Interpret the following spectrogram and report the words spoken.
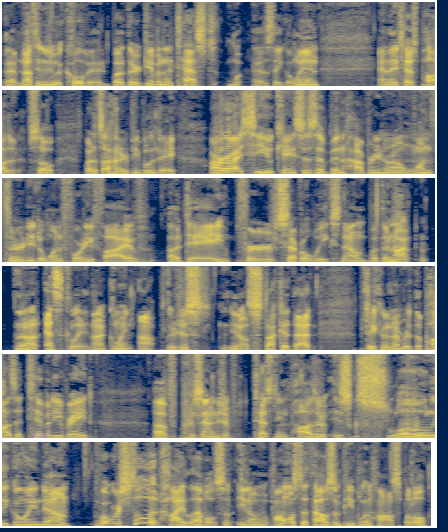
They have nothing to do with COVID, but they're given a test as they go in and they test positive. So, but it's 100 people a day. Our ICU cases have been hovering around 130 to 145 a day for several weeks now, but they're not they're not escalating, not going up. They're just, you know, stuck at that particular number. The positivity rate of percentage of testing positive is slowly going down, but we're still at high levels. You know, almost a thousand people in hospital,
